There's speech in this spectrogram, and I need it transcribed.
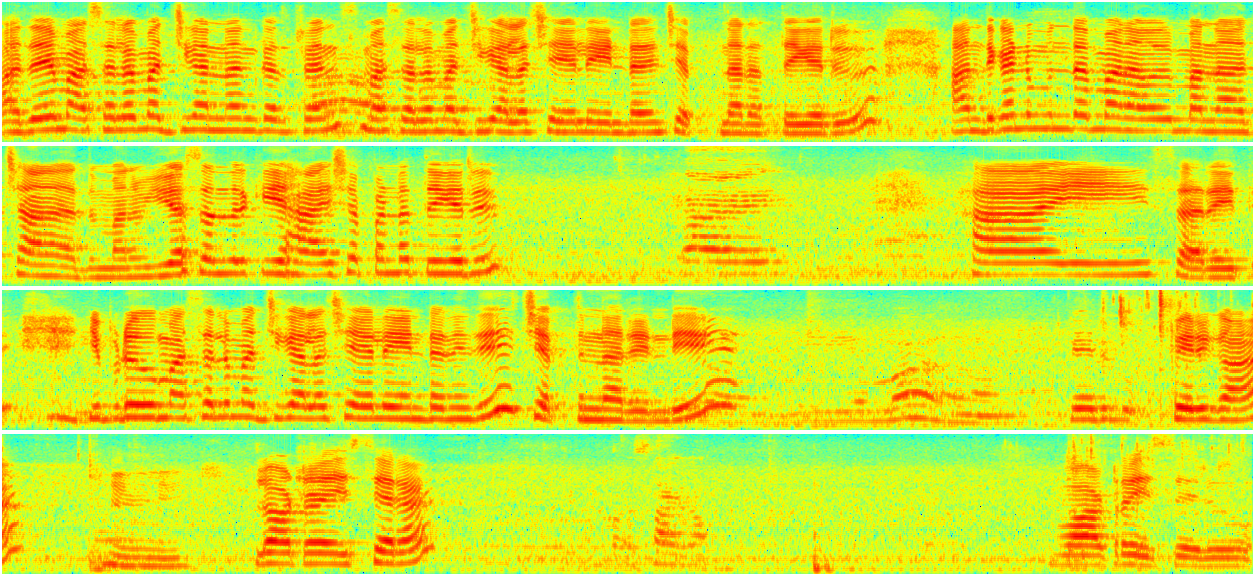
అద్- మసాలా మజ్జిగ అన్నాను కదా ఫ్రెండ్స్. మసాలా మజ్జిగ ఎలా చేయాలి ఏంటని చెప్తున్నారు అత్తయ్య గారు. అందుకంటే ముందు మన మన ఛానల్ మన వ్యూస్ అందరికీ హాయ్ చెప్పండి అత్తయ్య గారు. హాయ్. సరే అయితే. ఇప్పుడు మసాలా మజ్జిగ ఎలా చేయాలి ఏంటనేది చెప్తున్నారండి. పెరుగు. పెరుగా. లోటర్ వేసారా? సగం. వాటర్ వేసారు.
